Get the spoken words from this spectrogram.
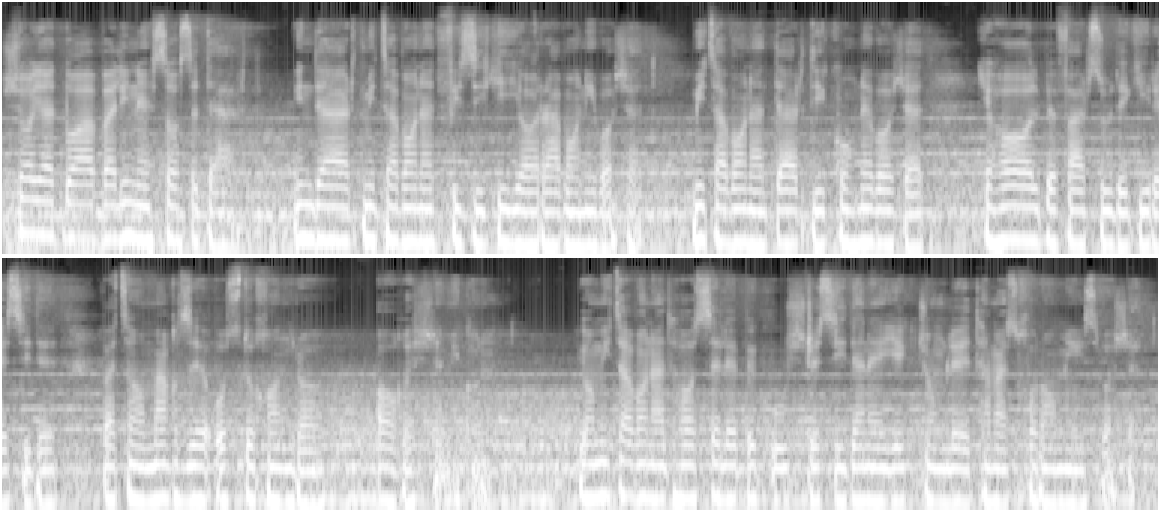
شاید با اولین احساس درد این درد می تواند فیزیکی یا روانی باشد می تواند دردی کهنه باشد که حال به فرسودگی رسیده و تا مغز استخوان را آغشته می کند. یا می تواند حاصل به گوش رسیدن یک جمله تمسخرآمیز باشد.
